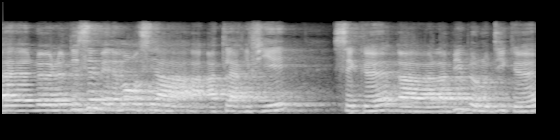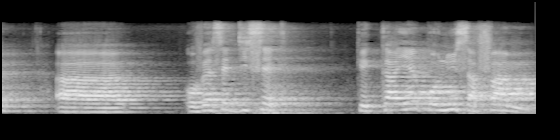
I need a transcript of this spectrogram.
Euh, le, deuxième élément aussi à, clarifier, c'est que euh, la Bible nous dit que euh, au verset 17, que Caïn connut sa femme,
